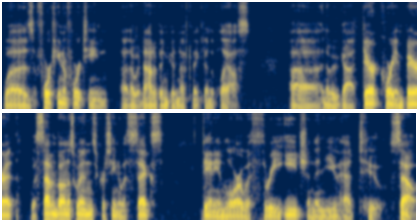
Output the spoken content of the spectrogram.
was 14 of 14. Uh, that would not have been good enough to make it in the playoffs. Uh, and then we've got Derek, Corey, and Barrett with seven bonus wins, Christina with six, Danny and Laura with three each, and then you had two. So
